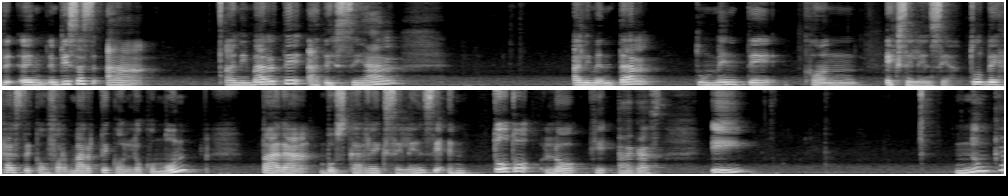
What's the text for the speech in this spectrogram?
em, empiezas a animarte, a desear alimentar tu mente con excelencia. Tú dejas de conformarte con lo común para buscar la excelencia en todo lo que hagas. Y nunca,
